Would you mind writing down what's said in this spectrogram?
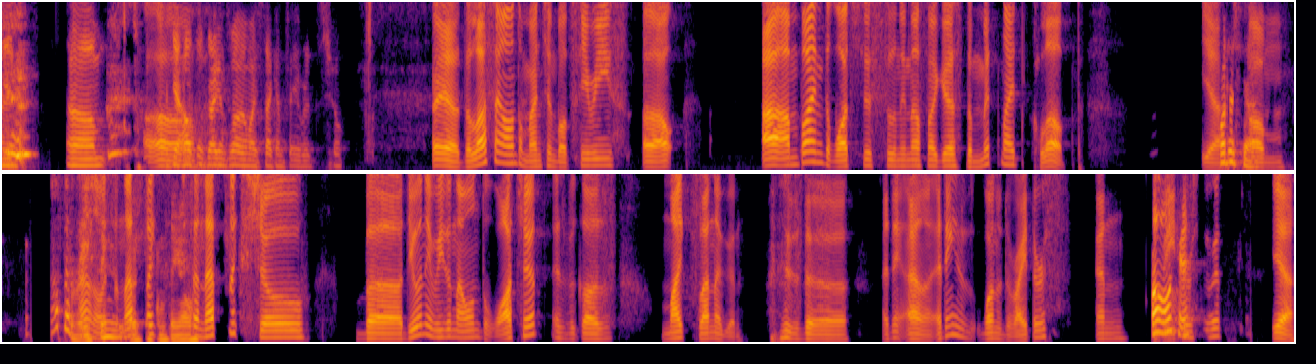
Yeah. Um, Uh, yeah, House of Dragons is probably my second favorite show. Oh, yeah, the last thing I want to mention about series, uh, I- I'm planning to watch this soon enough, I guess. The Midnight Club. Yeah. What is that? Um, not the I don't know. It's a racing, or is it Netflix. something It's a Netflix show, but the only reason I want to watch it is because Mike Flanagan is the. I think I don't know. I think he's one of the writers and Oh, okay. creators of it. Yeah,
